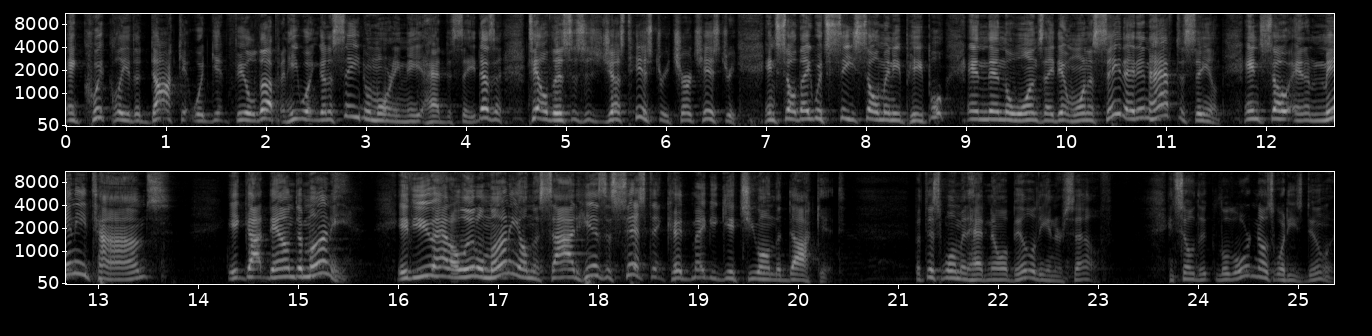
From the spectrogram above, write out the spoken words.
and quickly the docket would get filled up, and he wasn't going to see no more than he had to see. It doesn't tell this, this is just history, church history. And so they would see so many people, and then the ones they didn't want to see, they didn't have to see them. And so, and many times, it got down to money. If you had a little money on the side, his assistant could maybe get you on the docket. But this woman had no ability in herself. And so the, the Lord knows what He's doing.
